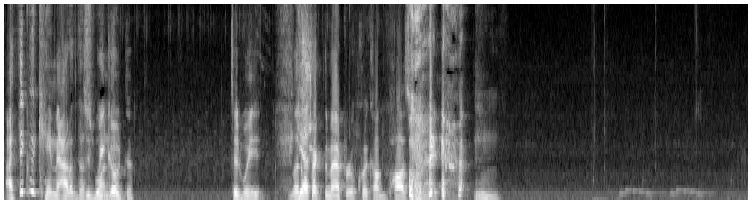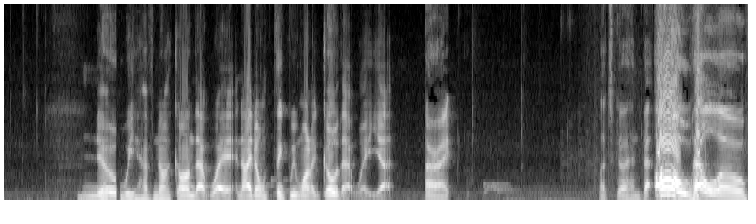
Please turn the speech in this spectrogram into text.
I think we came out of this Did one. we go? To, did we? Let's Yeah. check the map real quick on pause. no, we have not gone that way, and I don't think we want to go that way yet. All right. Let's go ahead and back. Oh, hello.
